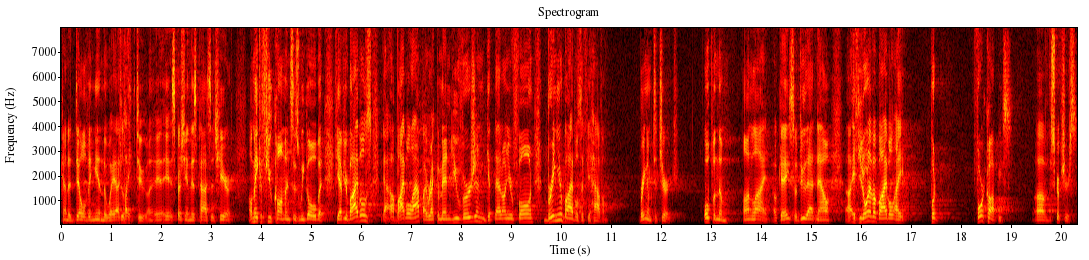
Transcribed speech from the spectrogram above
kind of delving in the way I'd like to, especially in this passage here. I'll make a few comments as we go, but if you have your Bibles, a Bible app, I recommend YouVersion. Get that on your phone. Bring your Bibles if you have them. Bring them to church. Open them online, okay? So do that now. Uh, if you don't have a Bible, I put four copies of the scriptures.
